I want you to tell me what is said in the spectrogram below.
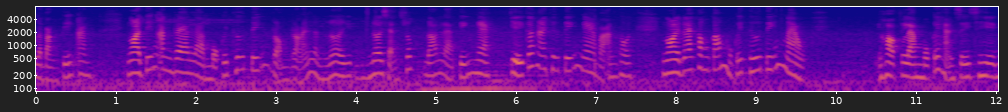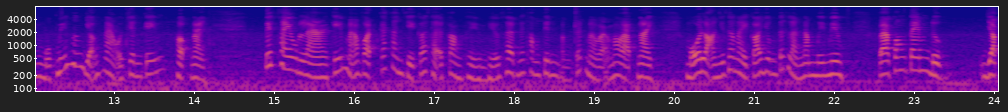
là bằng tiếng Anh. Ngoài tiếng Anh ra là một cái thứ tiếng rộng rãi là nơi nơi sản xuất đó là tiếng Nga. Chỉ có hai thứ tiếng Nga và Anh thôi. Ngoài ra không có một cái thứ tiếng nào hoặc là một cái hạng sự một miếng hướng dẫn nào ở trên cái hộp này tiếp theo là cái mã vạch, các anh chị có thể cần tìm hiểu thêm cái thông tin bằng trách mã mã vạch này. Mỗi lọ như thế này có dung tích là 50ml và con tem được dập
